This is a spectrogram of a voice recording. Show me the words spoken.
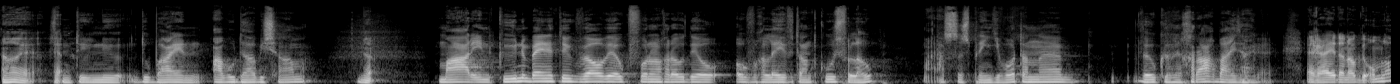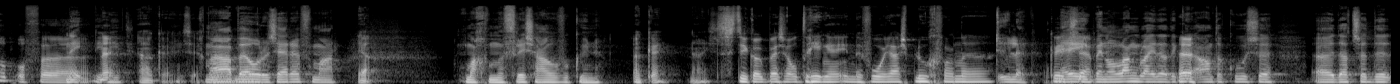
Oh ja. Dus ja. natuurlijk nu Dubai en Abu Dhabi samen. ja. Maar in Kuurne ben je natuurlijk wel weer ook voor een groot deel overgeleverd aan het koersverloop. Maar als het een sprintje wordt, dan eh, wil ik er graag bij zijn. Oké. En rij je dan ook de omloop? Of, eh, Nee, die niet. Ah, Oké, is echt Maar een- wel reserve, maar Ja, ik mag me fris houden voor Kuurne. oké, nice. Het is natuurlijk ook best wel dringen in de voorjaarsploeg van... eh, Tuurlijk. Nee, ik ben al lang blij dat ik een aantal koersen... eh, dat ze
